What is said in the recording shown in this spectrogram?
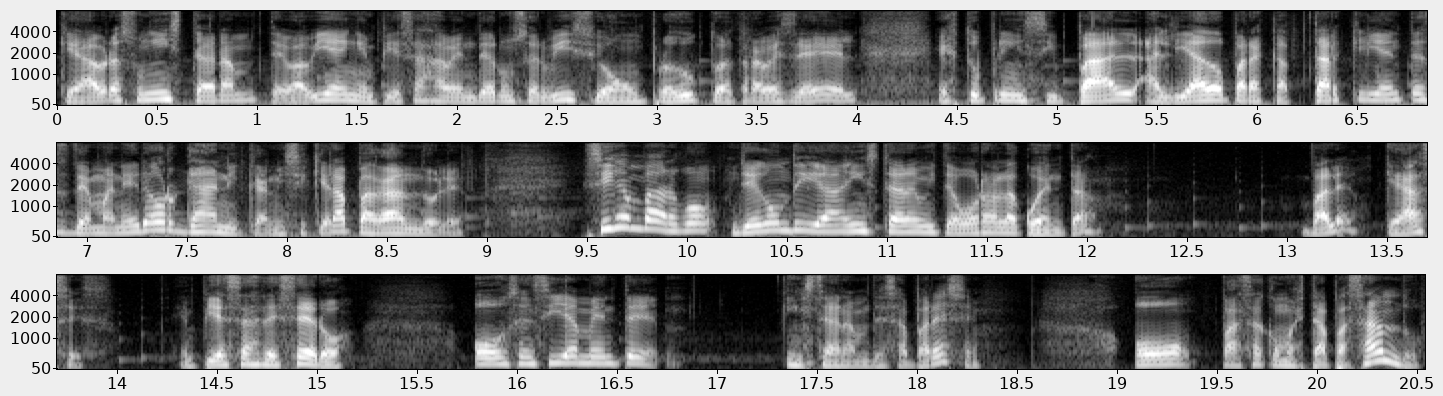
que abras un Instagram, te va bien, empiezas a vender un servicio o un producto a través de él, es tu principal aliado para captar clientes de manera orgánica, ni siquiera pagándole. Sin embargo, llega un día Instagram y te borra la cuenta, ¿vale? ¿Qué haces? Empiezas de cero o sencillamente Instagram desaparece. O pasa como está pasando,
